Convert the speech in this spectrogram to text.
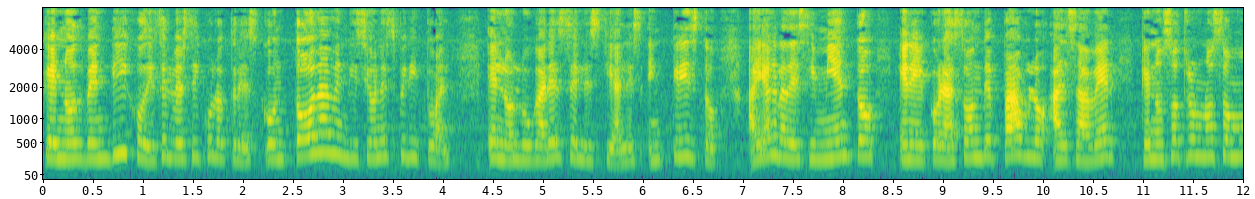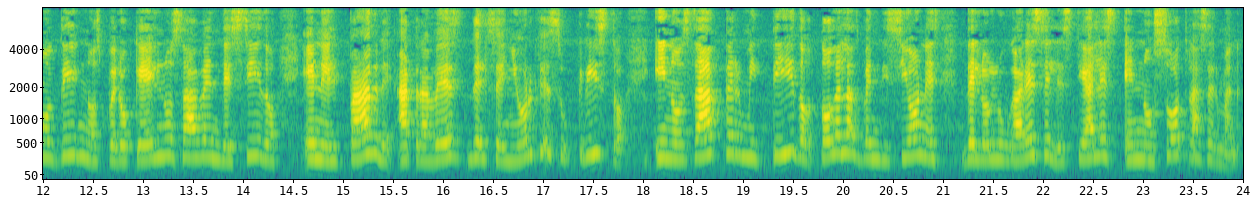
que nos bendijo, dice el versículo 3, con toda bendición espiritual en los lugares celestiales en Cristo. Hay agradecimiento en el corazón de Pablo al saber que nosotros no somos dignos, pero que Él nos ha bendecido en el Padre a través del Señor Jesucristo y nos ha permitido todas las bendiciones de los lugares celestiales en nosotras, hermanas.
